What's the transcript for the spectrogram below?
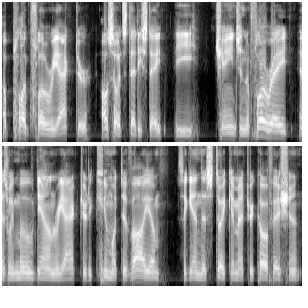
a plug flow reactor, also at steady state. The change in the flow rate as we move down reactor to cumulative volume. So again, the stoichiometric coefficient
